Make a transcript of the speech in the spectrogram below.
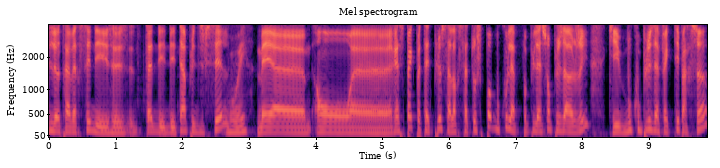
là, traversé des euh, peut-être des, des temps plus difficiles. Oui. Mais euh, on euh, respecte peut-être plus. Alors, ça touche pas beaucoup la population plus âgée, qui est beaucoup plus affectée par ça.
